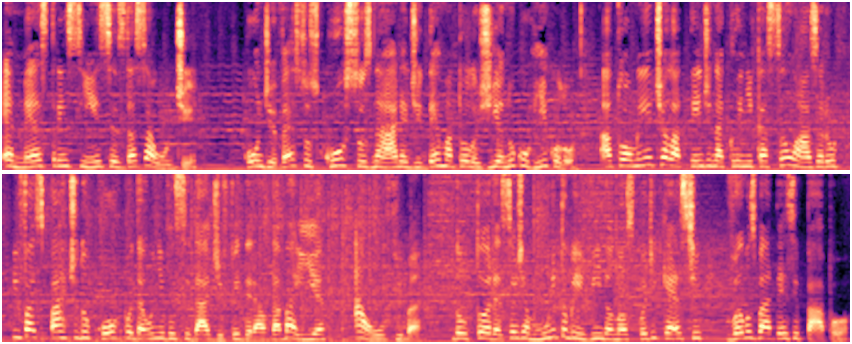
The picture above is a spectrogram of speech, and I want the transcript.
é mestre em ciências da saúde. Com diversos cursos na área de dermatologia no currículo, atualmente ela atende na Clínica São Lázaro e faz parte do corpo da Universidade Federal da Bahia, a UFBA. Doutora, seja muito bem-vinda ao nosso podcast. Vamos bater esse papo.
